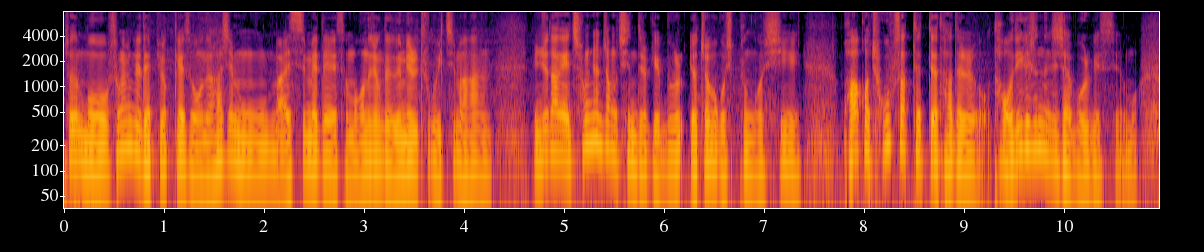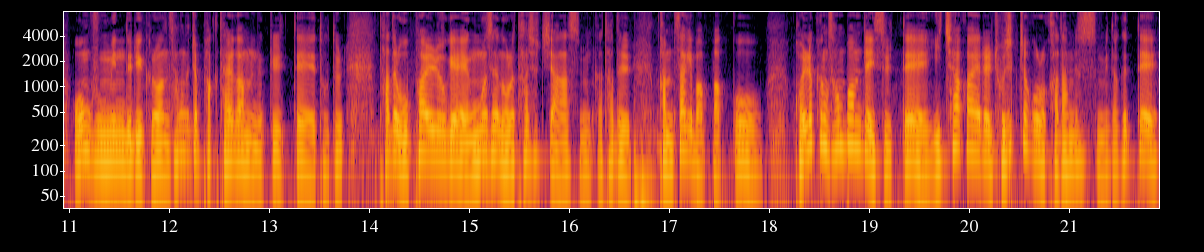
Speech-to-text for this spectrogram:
저는 뭐 송영길 대표께서 오늘 하신 말씀에 대해서 뭐 어느 정도 의미를 두고 있지만 민주당의 청년 정치인들께 물, 여쭤보고 싶은 것이 과거 조국 사태 때 다들 다 어디 계셨는지 잘 모르겠어요. 뭐 온 국민들이 그런 상대적 박탈감을 느낄 때 도들 다들 586의 앵무새 노릇 하셨지 않았습니까? 다들 감싸기 바빴고 권력형 성범죄 있을 때 2차 가해를 조직적으로 가담했었습니다. 그때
